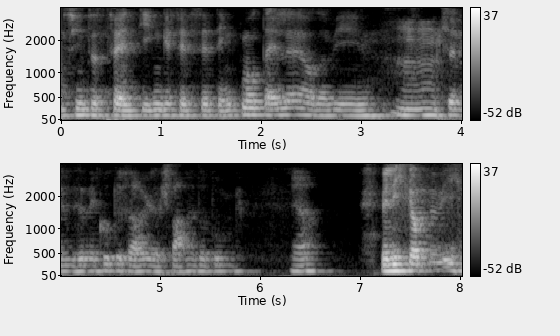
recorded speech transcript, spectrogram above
sind das zwei entgegengesetzte Denkmodelle oder wie? Mhm, das, ist eine, das ist eine gute Frage, ein spannender Punkt. Ja. Weil ich glaube, ich,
